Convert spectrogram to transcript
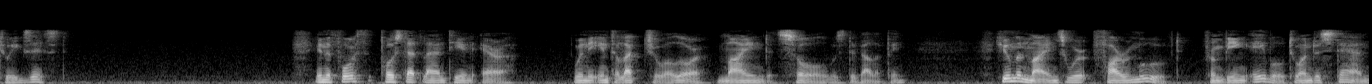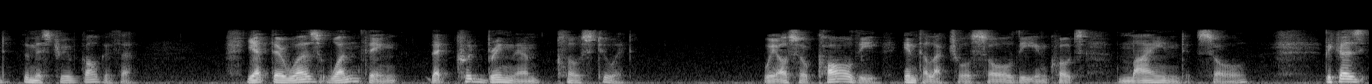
to exist. In the fourth post Atlantean era, when the intellectual or mind soul was developing, human minds were far removed from being able to understand the mystery of Golgotha. Yet there was one thing that could bring them close to it. We also call the intellectual soul the, in quotes, mind soul, because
